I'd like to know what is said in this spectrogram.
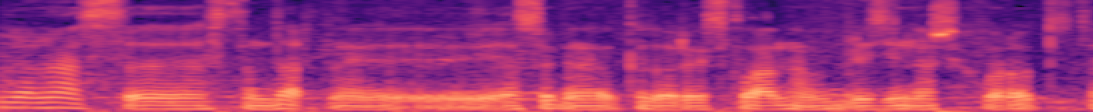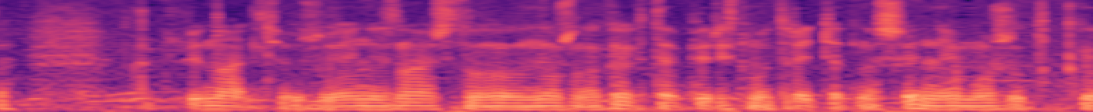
Для нас э, стандартные, э, особенно которые с флангов вблизи наших ворот, это как пенальти уже. Я не знаю, что нужно как-то пересмотреть отношение, может, к,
